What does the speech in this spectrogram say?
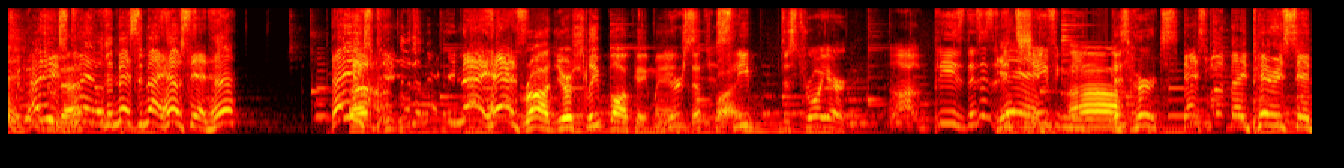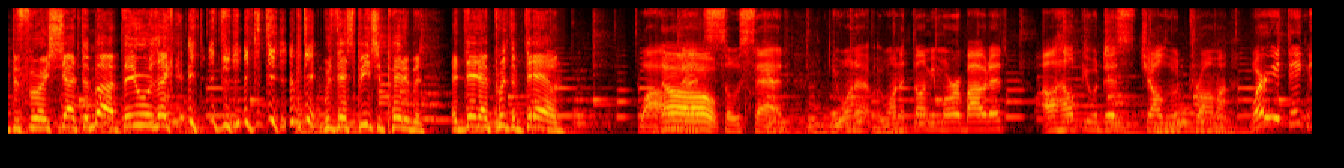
we didn't How do you explain all the mess in my house then, huh? How do you Uh, explain all the mess in my house? Rod, you're sleepwalking, man. Your That's why. sleep destroyer. Uh, please, this is Yeah. it's chafing me. Ah. this hurts. That's what my parents said before I shut them up. They were like, with their speech impediment, and then I put them down. Wow, No. that's so sad. You wanna wanna tell me more about it? I'll help you with this childhood trauma. Why are you taking...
